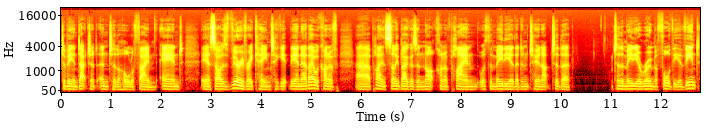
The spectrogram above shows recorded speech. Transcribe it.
to be inducted into the Hall of Fame. And yeah, so I was very, very keen to get there. Now, they were kind of uh, playing silly buggers and not kind of playing with the media. They didn't turn up to the to the media room before the event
